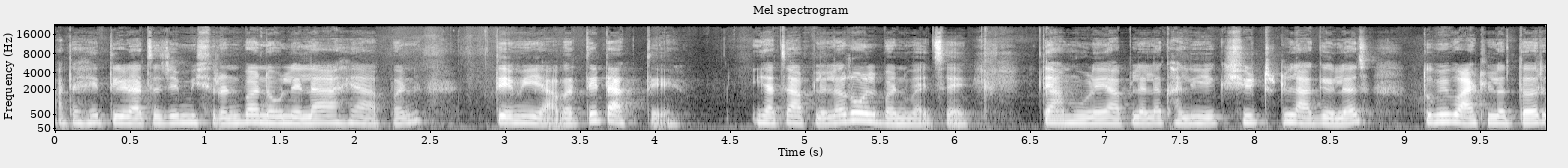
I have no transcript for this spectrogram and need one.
आता हे तिळाचं जे मिश्रण बनवलेलं आहे आपण ते मी यावरती टाकते. याचा आपल्याला रोल बनवायचा आहे त्यामुळे आपल्याला खाली एक शीट लागेलच. तुम्ही वाटलं तर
